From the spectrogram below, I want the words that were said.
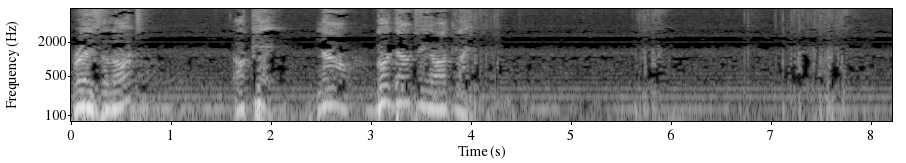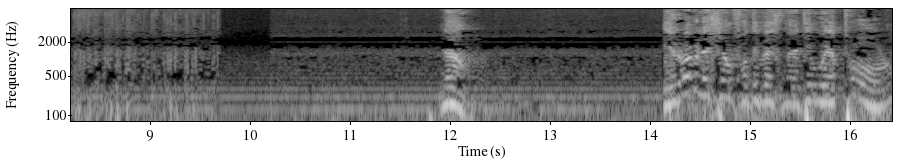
Praise the Lord. Okay, now go down to your outline. Now, in Revelation 40, verse 19, we are told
